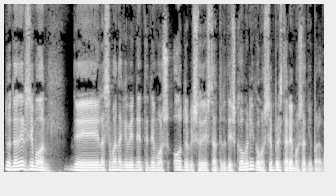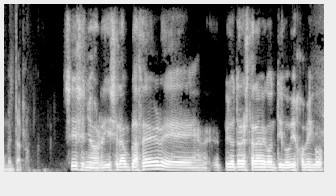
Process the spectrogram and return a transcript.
Don Daniel Simón, de la semana que viene tenemos otro episodio de Star Trek Discovery. Como siempre, estaremos aquí para comentarlo. Sí, señor, y será un placer eh, pilotar esta nave contigo, viejo amigo.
